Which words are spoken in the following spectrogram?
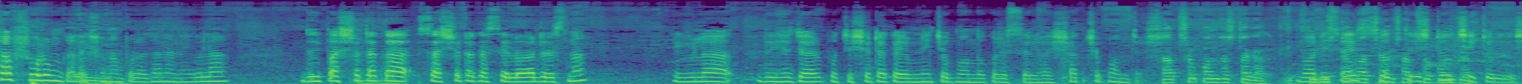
সব শোরুম কালেকশন আপনারা জানেন এগুলা দুই পাঁচশো টাকা চারশো টাকা সেলোয়ার ড্রেস না। এগুলা দুই হাজার পঁচিশশো টাকা এমনি চোখ বন্ধ করে সেল হয় সাতশো পঞ্চাশ। সাতশো পঞ্চাশ টাকা। বডি সাইজ ছত্রিশ টু ছেচল্লিশ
